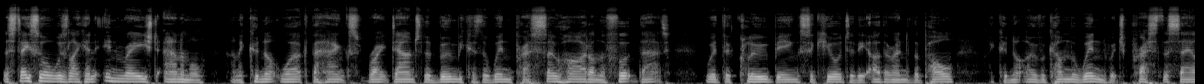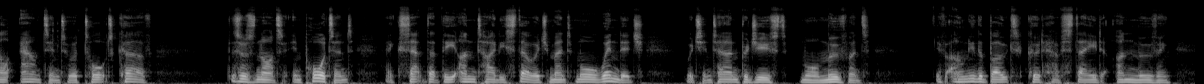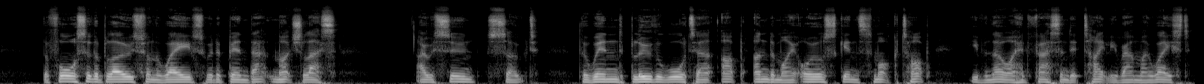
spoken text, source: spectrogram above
The staysail was like an enraged animal, and I could not work the hanks right down to the boom because the wind pressed so hard on the foot that, with the clew being secured to the other end of the pole, I could not overcome the wind which pressed the sail out into a taut curve. This was not important, except that the untidy stowage meant more windage, which in turn produced more movement. If only the boat could have stayed unmoving. The force of the blows from the waves would have been that much less. I was soon soaked. The wind blew the water up under my oilskin smock top, even though I had fastened it tightly round my waist.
